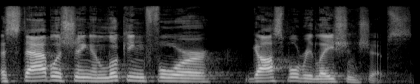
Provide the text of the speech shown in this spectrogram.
establishing and looking for gospel relationships.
